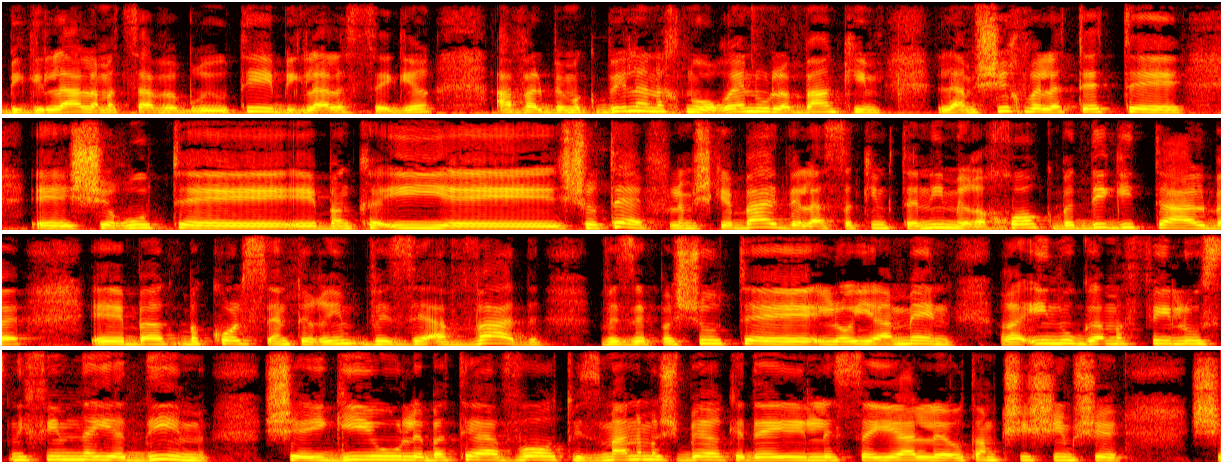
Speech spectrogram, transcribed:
בגלל המצב הבריאותי, בגלל הסגר, אבל במקביל אנחנו הורינו לבנקים להמשיך ולתת שירות בנקאי שוטף למשקי בית ולעסקים קטנים מרחוק, בדיגיטל, אה, בקול סנטרים, וזה עבד, וזה פשוט אה, לא ייאמן. ראינו גם אפילו סניפים ניידים שהגיעו לבתי אבות בזמן המשבר כדי לסייע לאותם קשישים ש, ש,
